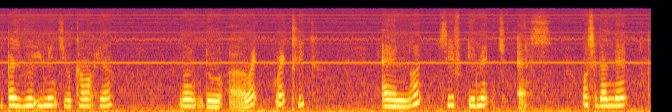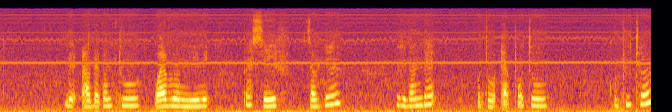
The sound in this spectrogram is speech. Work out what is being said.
You press view image, you will come out here going to do a right right click and not save image as. Once you done that uh, back on to whatever you name it press save here once you done that go to app photo computer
